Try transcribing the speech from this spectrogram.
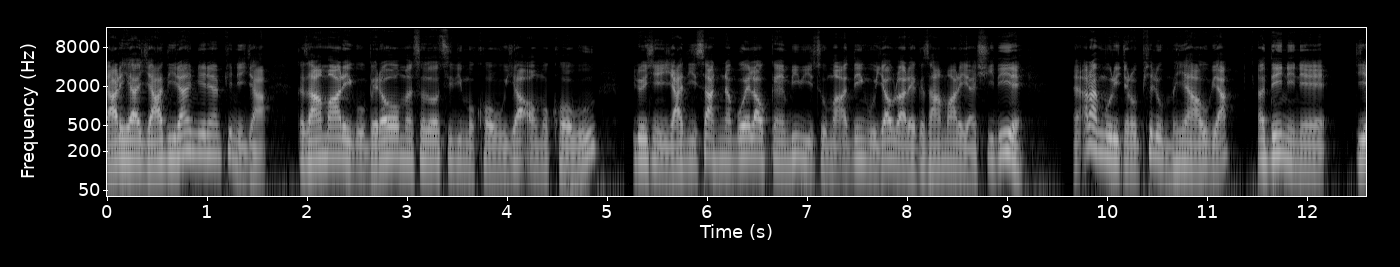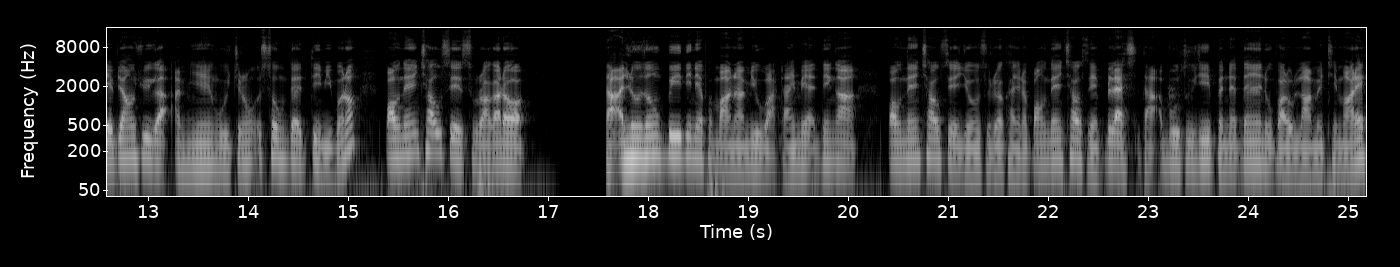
ဒါတွေဟာရာသီတိုင်းအမြဲတမ်းဖြစ်နေကြကစားမားတွေကိုဘယ်တော့မှစောစောစီးစီးမခေါ်ဘူးရအောင်မခေါ်ဘူးပြီးလို့ရှိရင်ရာသီစနှစ်ပွဲလောက်ကန်ပြီးပြီဆိုမှအသင်းကိုရောက်လာတဲ့ကစားမားတွေကရှိသေးတယ် အဲအဲ့ဒါမျိုးတွေကျွန်တော်ဖြစ်လို့မရဘူးဗျာအသင်းအနေနဲ့ဒီအပြောင်းရွှေ့ကအမြင်ကိုကျွန်တော်အဆုံးသက်သိပြီပေါ့နော်ပေါင်သန်း60ဆိုတာကတော့ဒါအလွန်ဆုံးပေးတဲ့ပမာဏမျိုးပါဒါပေမဲ့အသင်းကပေါင်သန်း60ကျော်ဆိုတော့ခါကျတော့ပေါင်သန်း60 plus ဒါအပူစုကြီးဘယ်နှစ်တန်းတို့ဘာလို့လာမယ်ထင်ပါတယ်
